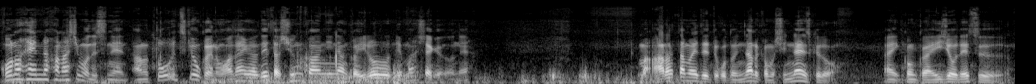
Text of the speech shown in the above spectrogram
この辺の話もですね、あの、統一教会の話題が出た瞬間になんかいろいろ出ましたけどね。まあ、改めてってことになるかもしれないですけど、はい、今回は以上です。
